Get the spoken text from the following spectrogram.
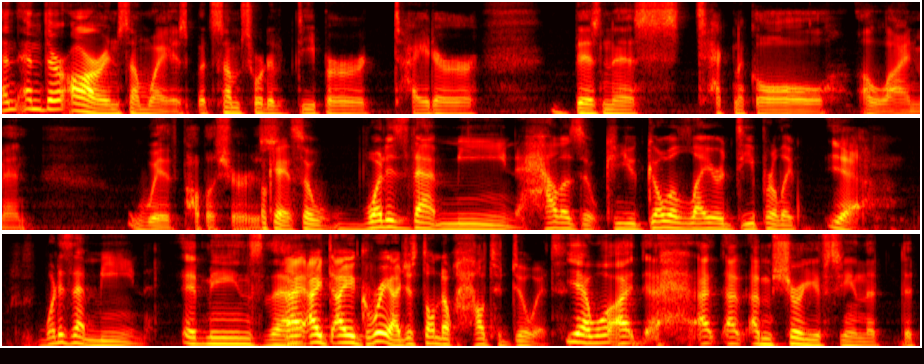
and, and there are in some ways, but some sort of deeper, tighter business technical alignment with publishers. okay, so what does that mean? How does it, can you go a layer deeper? Like, Yeah. what does that mean? It means that I, I, I agree. I just don't know how to do it. Yeah, well, I, I, I'm sure you've seen the, the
